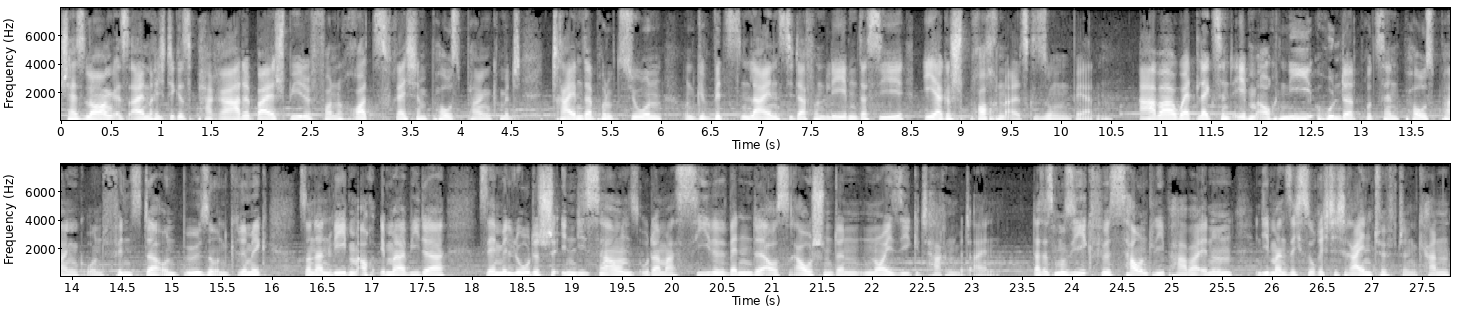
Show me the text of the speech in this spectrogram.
Chaiselong ist ein richtiges Paradebeispiel von rotzfrechem Postpunk mit treibender Produktion und gewitzten Lines, die davon leben, dass sie eher gesprochen als gesungen werden. Aber Wetlegs sind eben auch nie 100% Postpunk und finster und böse und grimmig, sondern weben auch immer wieder sehr melodische Indie-Sounds oder massive Wände aus rauschenden, noisy Gitarren mit ein. Das ist Musik für SoundliebhaberInnen, in die man sich so richtig reintüfteln kann,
